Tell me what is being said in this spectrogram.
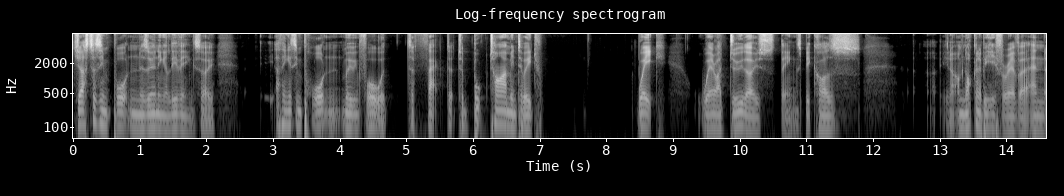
just as important as earning a living. So I think it's important moving forward to factor to book time into each week where I do those things because uh, you know I'm not going to be here forever and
